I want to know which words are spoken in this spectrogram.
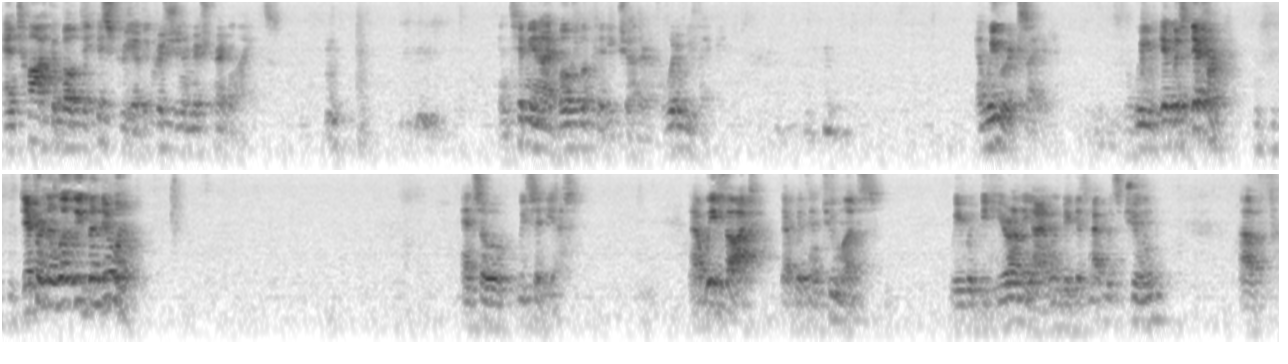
and talk about the history of the Christian and Missionary Alliance. And Timmy and I both looked at each other. What do we think? We were excited. We, it was different, different than what we've been doing. And so we said yes. Now we thought that within two months we would be here on the island because that was June of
